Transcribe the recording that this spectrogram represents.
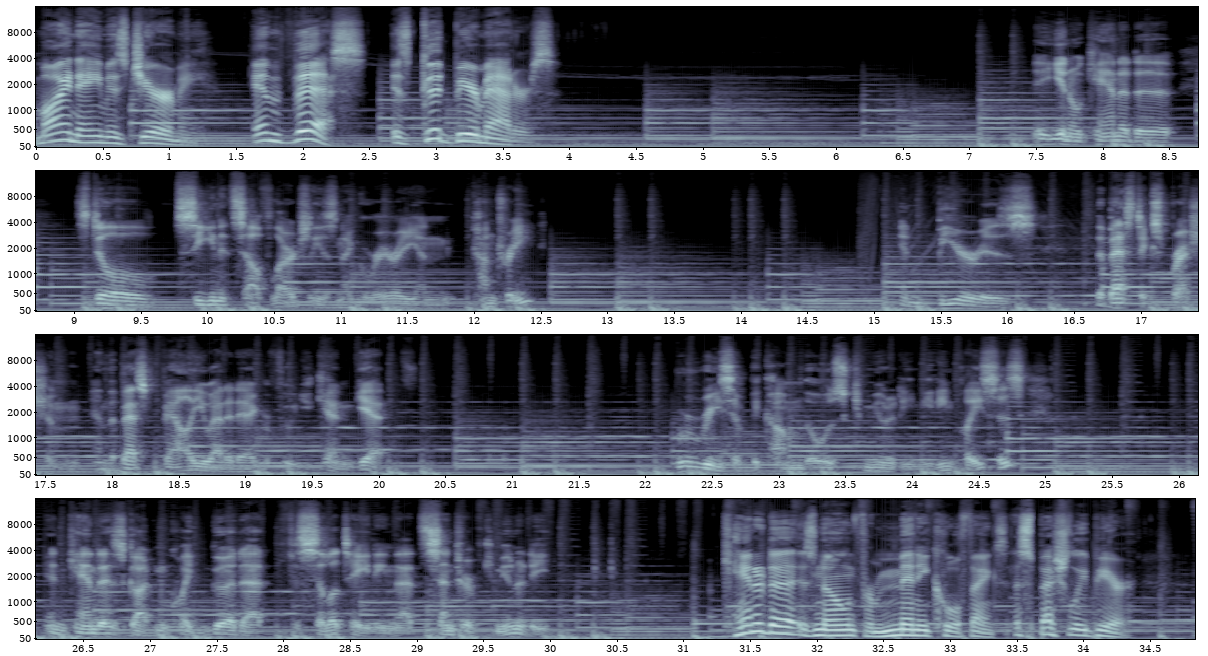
My name is Jeremy, and this is Good Beer Matters. You know, Canada still seeing itself largely as an agrarian country. And beer is the best expression and the best value added agri food you can get. Breweries have become those community meeting places and Canada has gotten quite good at facilitating that center of community. Canada is known for many cool things, especially beer.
